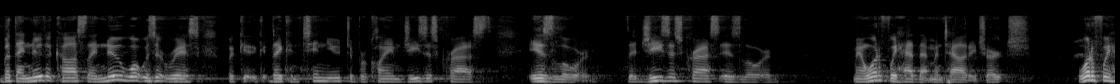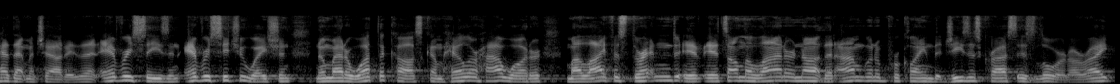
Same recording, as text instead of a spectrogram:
But they knew the cost, they knew what was at risk, but they continued to proclaim Jesus Christ is Lord. That Jesus Christ is Lord. Man, what if we had that mentality, church? What if we had that mentality that every season, every situation, no matter what the cost, come hell or high water, my life is threatened, if it's on the line or not, that I'm going to proclaim that Jesus Christ is Lord, all right?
